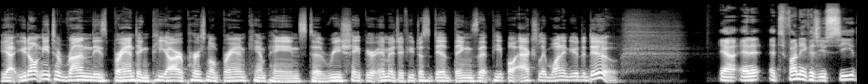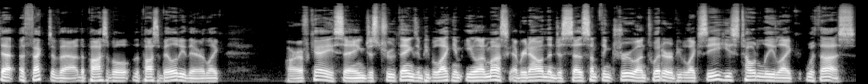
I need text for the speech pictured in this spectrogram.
Yeah, you don't need to run these branding PR personal brand campaigns to reshape your image if you just did things that people actually wanted you to do. Yeah and it, it's funny because you see that effect of that the possible the possibility there like rfk saying just true things and people like him elon musk every now and then just says something true on twitter and people are like see he's totally like with us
